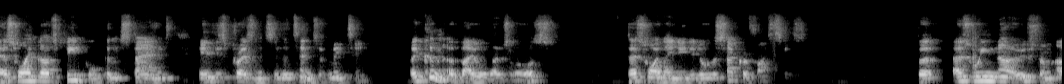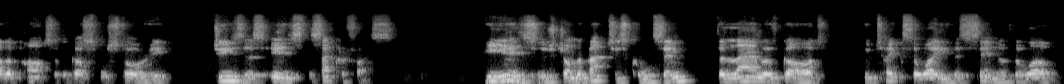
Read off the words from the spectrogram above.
That's why God's people couldn't stand in his presence in the tent of meeting. They couldn't obey all those laws. That's why they needed all the sacrifices. But as we know from other parts of the gospel story, Jesus is the sacrifice. He is, as John the Baptist calls him, the Lamb of God who takes away the sin of the world.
